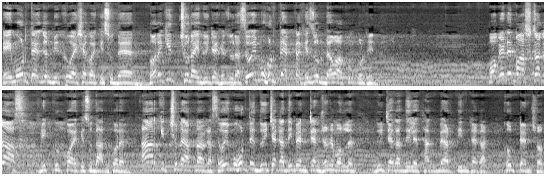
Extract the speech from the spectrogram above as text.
এই মুহূর্তে একজন ভিক্ষু আইসা কয়, কিছু দেন? ঘরে কিচ্ছু নাই, দুইটা খেজুর আছে। ওই মুহূর্তে একটা খেজুর দেওয়া খুব কঠিন। পকেটে পাঁচ টাকা আছে। ভিক্ষুক কয়, কিছু দান করেন। আর কিচ্ছু নাই আপনার কাছে। ওই মুহূর্তে দুই টাকা দিবেন। টেনশনে বললেন, দুই টাকা দিলে থাকবে আর তিন টাকা। খুব টেনশন।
